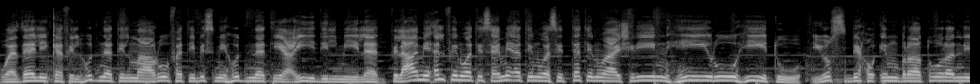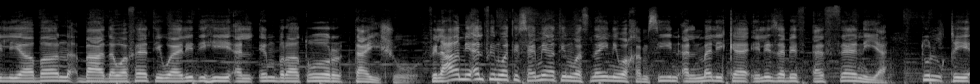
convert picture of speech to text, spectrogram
وذلك في الهدنة المعروفة باسم هدنة عيد الميلاد. في العام 1926 هيرو هيتو يصبح إمبراطورا لليابان بعد وفاة والده الإمبراطور تايشو. في العام 1952 الملكة إليزابيث الثانية تلقي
